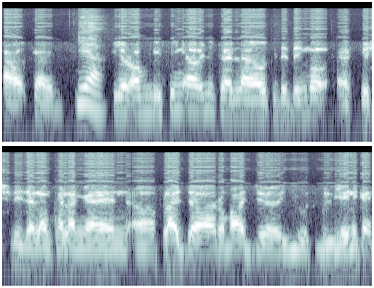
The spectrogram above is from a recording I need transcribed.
out kan Ya. fear of missing out ni kalau kita tengok especially dalam kalangan uh, pelajar remaja youth belia ni kan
